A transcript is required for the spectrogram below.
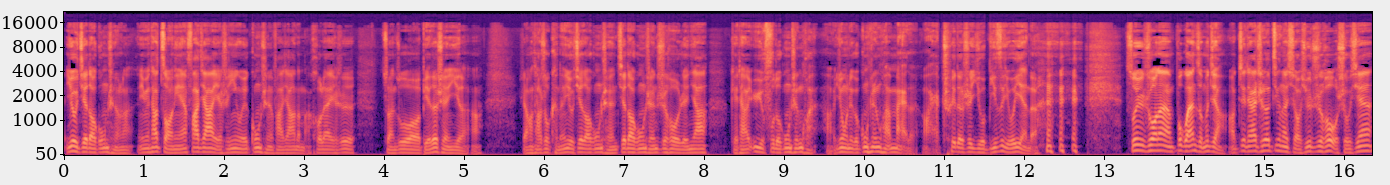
又接到工程了，因为他早年发家也是因为工程发家的嘛，后来也是转做别的生意了啊。然后他说可能又接到工程，接到工程之后，人家给他预付的工程款啊，用那个工程款买的，哎呀，吹的是有鼻子有眼的。所以说呢，不管怎么讲啊，这台车进了小区之后，首先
